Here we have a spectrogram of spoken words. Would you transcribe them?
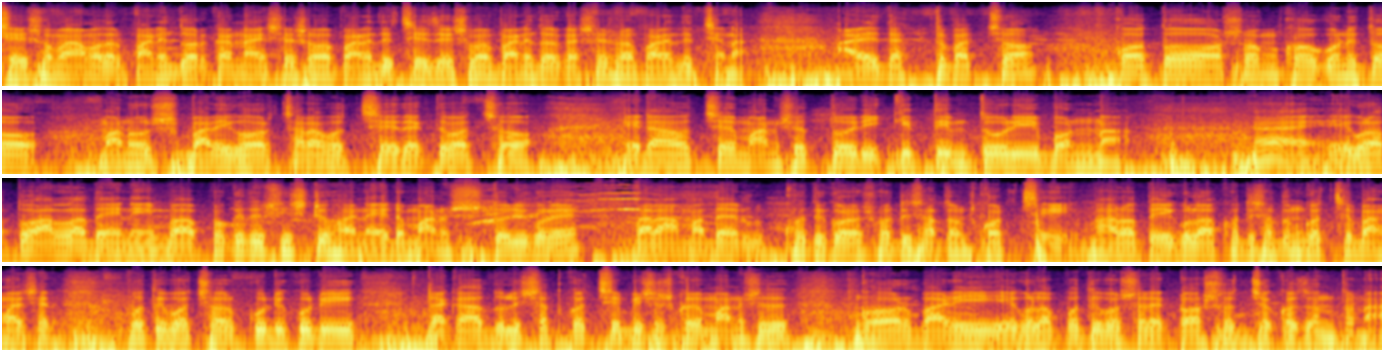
সেই সময় আমাদের পানি দরকার নাই সেই সময় পানি দিচ্ছে, যে সময় পানি দরকার সেই সময় পানি দিচ্ছে না। আর এই দেখতে পাচ্ছ কত অসংখ্য গণিত মানুষ বাড়িঘর ছাড়া হচ্ছে, দেখতে পাচ্ছ? এটা হচ্ছে মানুষের তৈরি কৃত্রিম তৈরি বন্যা। হ্যাঁ এগুলা তো আল্লাহ দেয় নেই বা প্রকৃতির সৃষ্টি হয় না। এটা মানুষ তৈরি করে তারা আমাদের ক্ষতি করে ক্ষতি সাধন করছে। ভারতে এগুলা ক্ষতি সাধন করছে বাংলাদেশের। প্রতি বছর কোটি কোটি টাকা দুলিশাত করছে, বিশেষ করে মানুষের ঘর, বাড়ি, এগুলা প্রতি বছর একটা অসহ্যকর যন্ত্রণা।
